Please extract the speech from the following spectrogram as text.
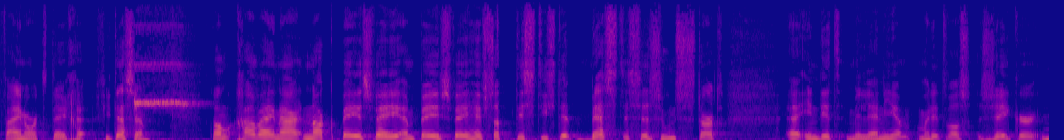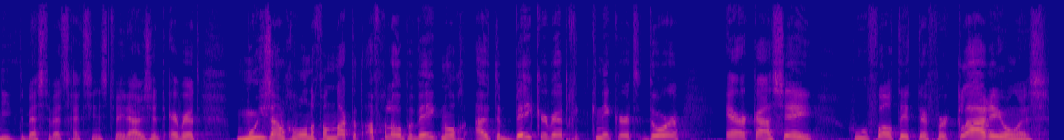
Feyenoord tegen Vitesse. Dan gaan wij naar NAC PSV. En PSV heeft statistisch de beste seizoensstart eh, in dit millennium. Maar dit was zeker niet de beste wedstrijd sinds 2000. Er werd moeizaam gewonnen van NAC dat afgelopen week nog uit de beker werd geknikkerd door RKC. Hoe valt dit te verklaren, jongens?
